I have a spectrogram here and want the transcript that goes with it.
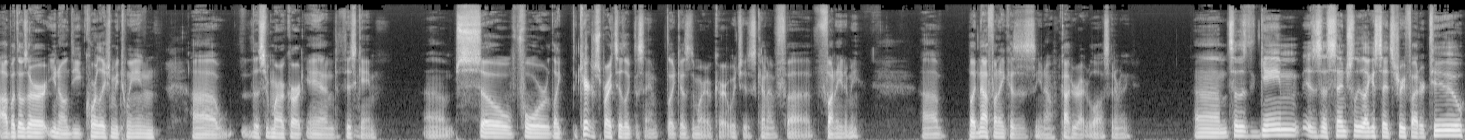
uh, but those are, you know, the correlation between uh, the Super Mario Kart and this game. Um, so for like the character sprites, they look the same, like as the Mario Kart, which is kind of uh, funny to me, uh, but not funny because you know copyright laws and everything. Um, so the game is essentially, like I said, Street Fighter 2.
